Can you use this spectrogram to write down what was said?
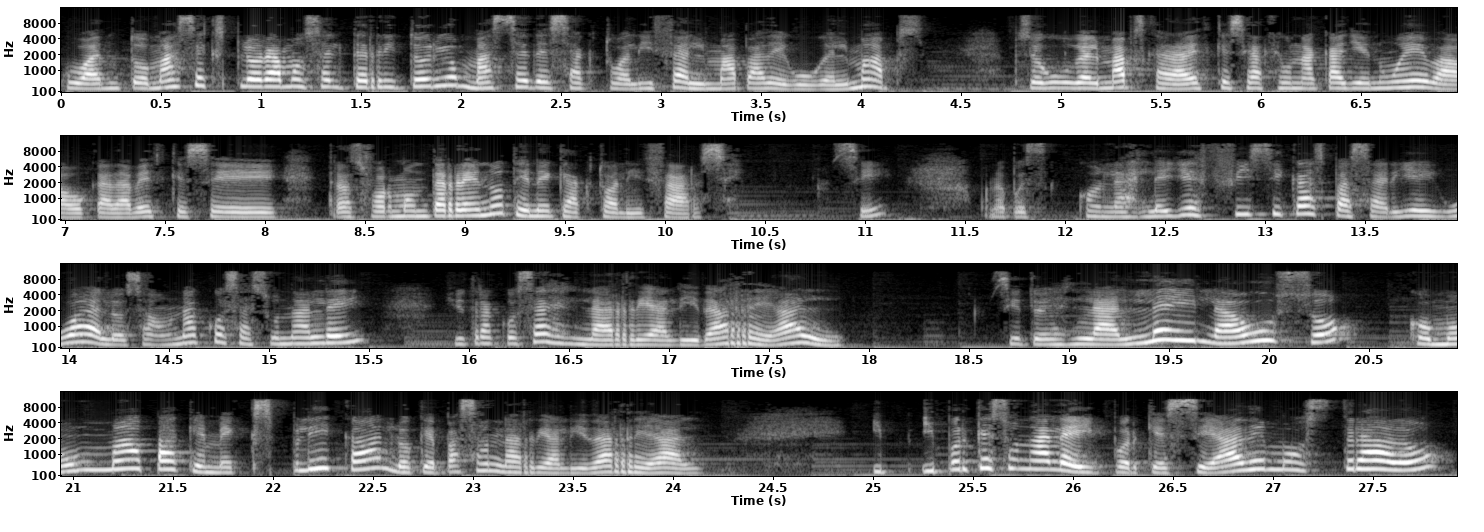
cuanto más exploramos el territorio, más se desactualiza el mapa de Google Maps. Pues Google Maps, cada vez que se hace una calle nueva o cada vez que se transforma un terreno, tiene que actualizarse. ¿Sí? Bueno, pues con las leyes físicas pasaría igual, o sea, una cosa es una ley y otra cosa es la realidad real. Si entonces la ley la uso como un mapa que me explica lo que pasa en la realidad real. ¿Y, ¿Y por qué es una ley? Porque se ha demostrado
